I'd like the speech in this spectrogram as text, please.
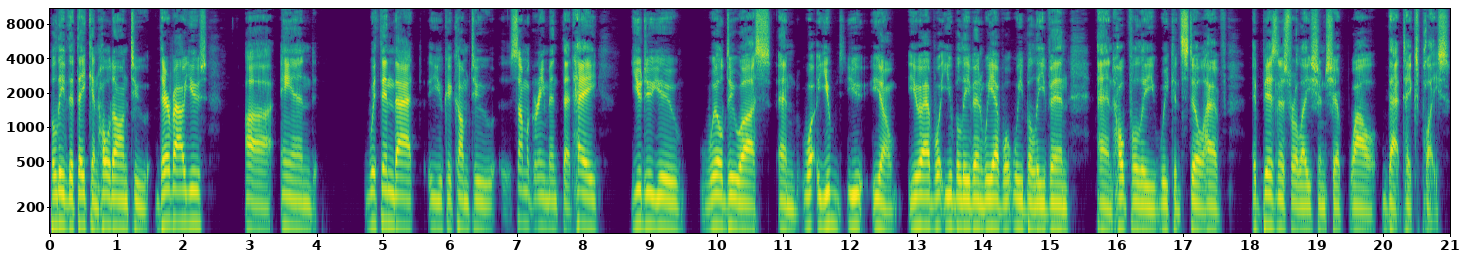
believe that they can hold on to their values, uh, and within that you could come to some agreement that hey, you do you, we'll do us, and what you you you know you have what you believe in, we have what we believe in, and hopefully we can still have a business relationship while that takes place.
